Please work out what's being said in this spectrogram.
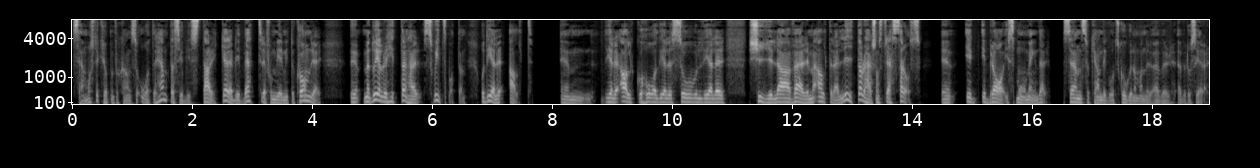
Sen måste kroppen få chans att återhämta sig och bli starkare, bli bättre, få mer mitokondrier. Eh, men då gäller det att hitta den här sweet spoten. Och det gäller allt. Ehm, det gäller alkohol, det gäller sol, det gäller kyla, värme, allt det där. Lite av det här som stressar oss eh, är bra i små mängder. Sen så kan det gå åt skogen om man nu över, överdoserar.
